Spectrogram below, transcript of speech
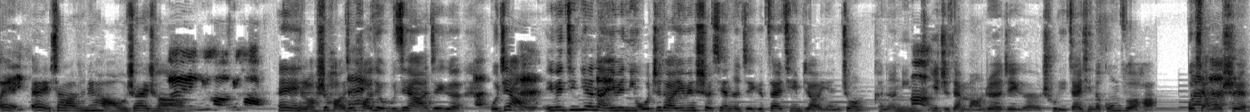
哎哎，夏老师你好，我是艾诚。哎，你好，你好。哎，老师好，就好久不见啊！这个我这样，因为今天呢，因为您我知道，因为歙县的这个灾情比较严重，可能您一直在忙着这个处理灾情的工作哈。我想的是，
